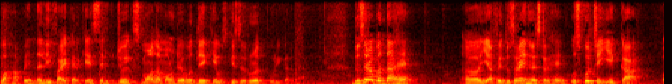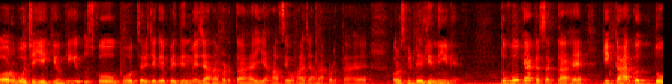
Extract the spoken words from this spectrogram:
वहाँ पे नलीफाई करके सिर्फ़ जो एक स्मॉल अमाउंट है वो दे के उसकी ज़रूरत पूरी कर रहा है। दूसरा बंदा है या फिर दूसरा इन्वेस्टर है, उसको चाहिए कार। और वो चाहिए क्योंकि उसको बहुत सारी जगह पे दिन में जाना पड़ता है, यहाँ से वहाँ जाना पड़ता है, और उसकी डेली नीड है। तो वो क्या कर सकता है कि कार को दो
